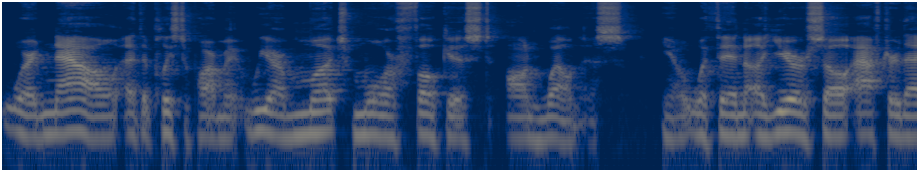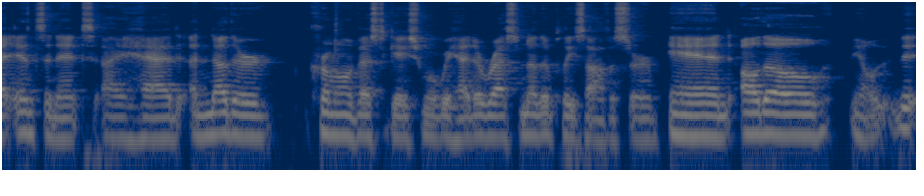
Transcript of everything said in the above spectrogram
where now at the police department we are much more focused on wellness. You know, within a year or so after that incident, I had another criminal investigation where we had to arrest another police officer. And although, you know, the,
